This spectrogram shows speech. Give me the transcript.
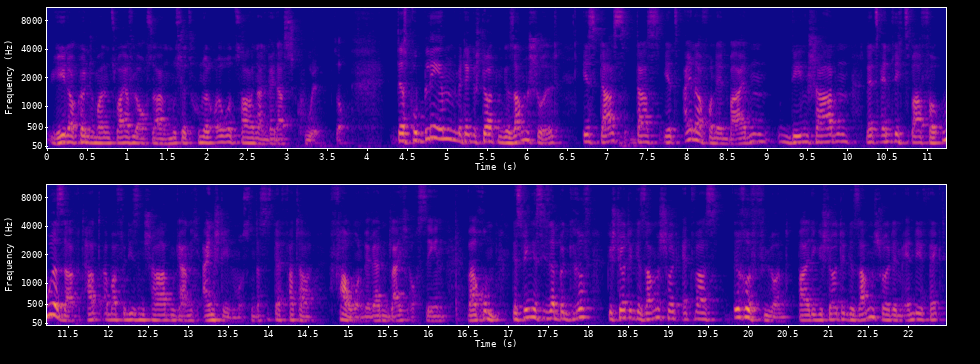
jeder könnte mal im Zweifel auch sagen, muss jetzt 100 Euro zahlen, dann wäre das cool. So. Das Problem mit der gestörten Gesamtschuld ist das, dass jetzt einer von den beiden den Schaden letztendlich zwar verursacht hat, aber für diesen Schaden gar nicht einstehen muss. Und das ist der Vater V. Und wir werden gleich auch sehen, warum. Deswegen ist dieser Begriff gestörte Gesamtschuld etwas irreführend, weil die gestörte Gesamtschuld im Endeffekt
